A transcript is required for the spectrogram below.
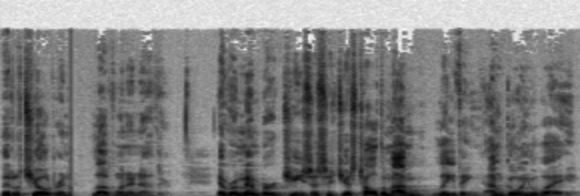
Little children, love one another. Now remember, Jesus has just told them, I'm leaving, I'm going away.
